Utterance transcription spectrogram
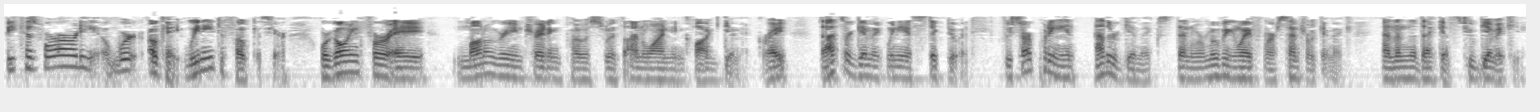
Because we're already we're okay. We need to focus here. We're going for a mono green trading post with unwinding clock gimmick, right? That's our gimmick. We need to stick to it. If we start putting in other gimmicks, then we're moving away from our central gimmick, and then the deck gets too gimmicky.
